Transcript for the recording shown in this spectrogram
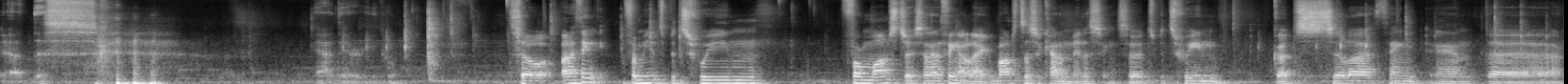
Yeah, this. yeah, they're really cool. So, I think for me it's between for monsters, and I think I like monsters are kind of menacing. So it's between Godzilla, I think, and uh,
